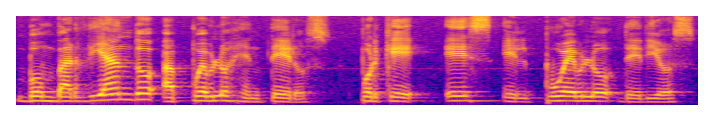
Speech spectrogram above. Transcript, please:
bombardeando a pueblos enteros, porque es el pueblo de Dios.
